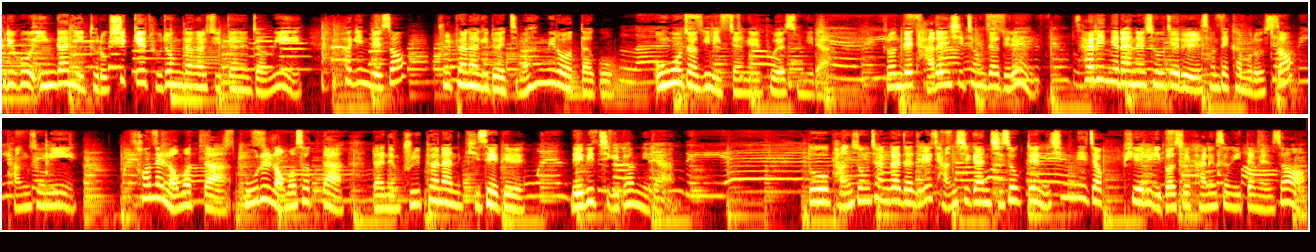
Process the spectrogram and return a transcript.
그리고 인간이 이토록 쉽게 조정당할 수 있다는 점이 확인돼서 불편하기도 했지만 흥미로웠다고 옹호적인 입장을 보였습니다. 그런데 다른 시청자들은 살인이라는 소재를 선택함으로써 방송이 선을 넘었다, 도를 넘어섰다 라는 불편한 기색을 내비치기도 합니다. 또 방송 참가자들이 장시간 지속된 심리적 피해를 입었을 가능성이 있다면서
